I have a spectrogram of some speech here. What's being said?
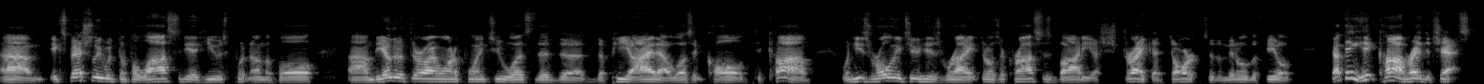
um, especially with the velocity that he was putting on the ball. Um, the other throw I want to point to was the the the PI that wasn't called to Cobb when he's rolling to his right, throws across his body a strike, a dart to the middle of the field. That thing hit Cobb right in the chest.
